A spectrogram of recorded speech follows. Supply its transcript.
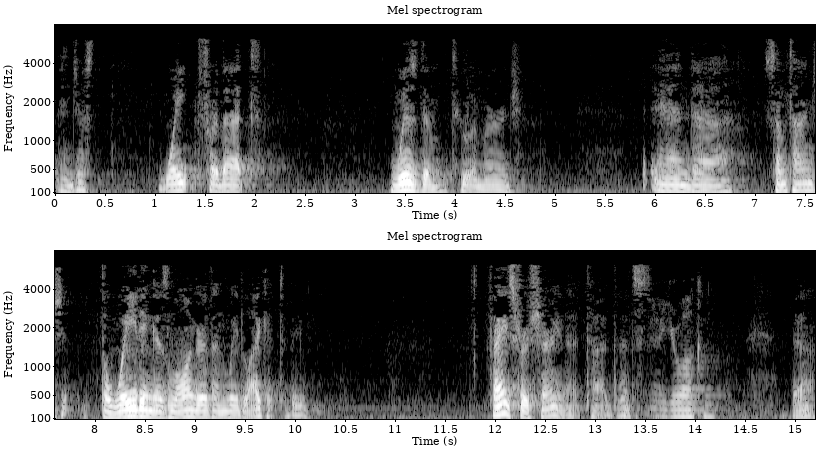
and just wait for that wisdom to emerge. And uh, sometimes the waiting is longer than we'd like it to be. Thanks for sharing that, Todd. That's, You're welcome. Yeah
